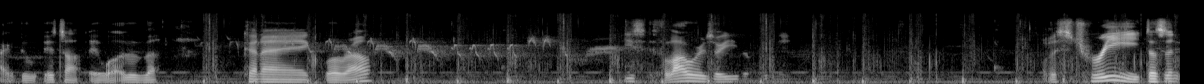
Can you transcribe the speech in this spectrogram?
I do. It's not. It will. Can I go around? These flowers are even. This tree doesn't.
